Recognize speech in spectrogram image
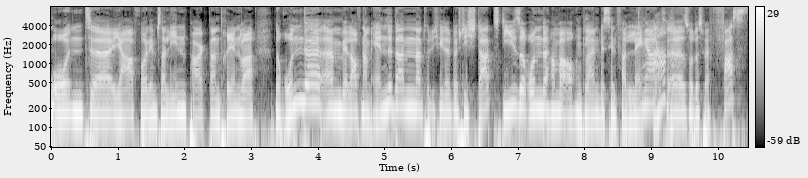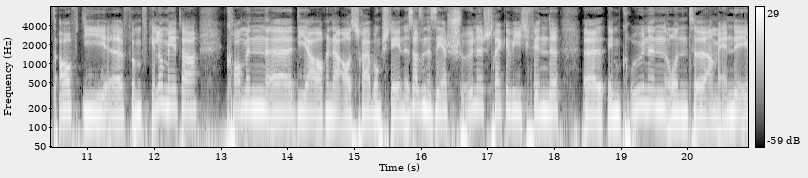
Und äh, ja, vor dem Salinenpark, dann drehen wir eine Runde. Ähm, Wir laufen am Ende dann natürlich wieder durch die Stadt. Diese Runde haben wir auch ein klein bisschen verlängert, Ach. so dass wir fast auf die äh, fünf Kilometer kommen, äh, die ja auch in der Ausschreibung stehen. Ist also eine sehr schöne Strecke, wie ich finde, äh, im Grünen und äh, am Ende eben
